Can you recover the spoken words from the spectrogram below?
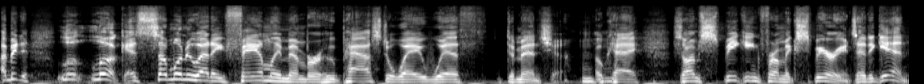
I mean, look, look, as someone who had a family member who passed away with dementia, mm-hmm. okay? So I'm speaking from experience. And again,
